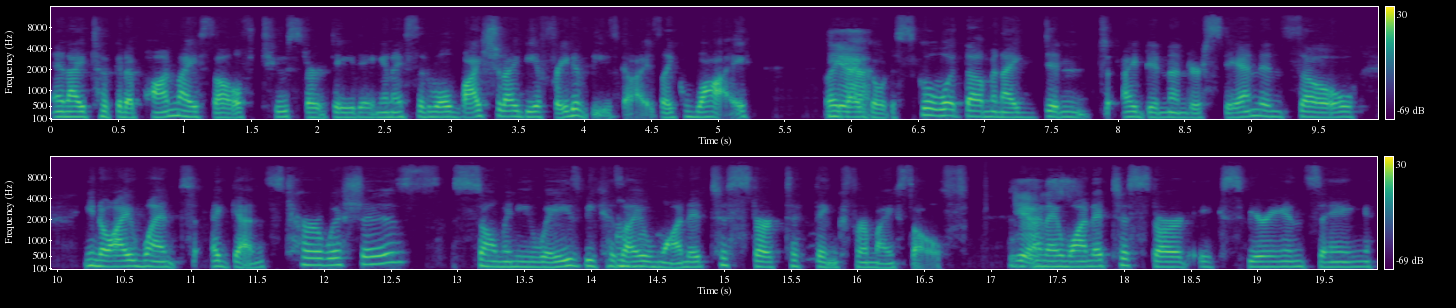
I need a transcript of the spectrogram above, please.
and I took it upon myself to start dating. And I said, well, why should I be afraid of these guys? Like, why? Like yeah. I go to school with them, and I didn't, I didn't understand, and so you know I went against her wishes so many ways because mm-hmm. I wanted to start to think for myself. Yes. And I wanted to start experiencing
